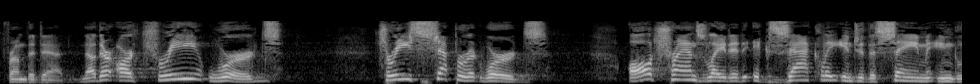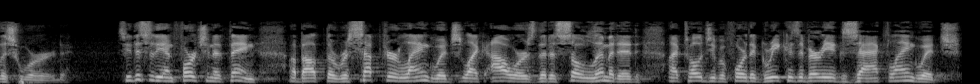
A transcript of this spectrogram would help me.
from the dead. Now there are three words, Three separate words, all translated exactly into the same English word. See, this is the unfortunate thing about the receptor language like ours that is so limited. I've told you before, the Greek is a very exact language.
